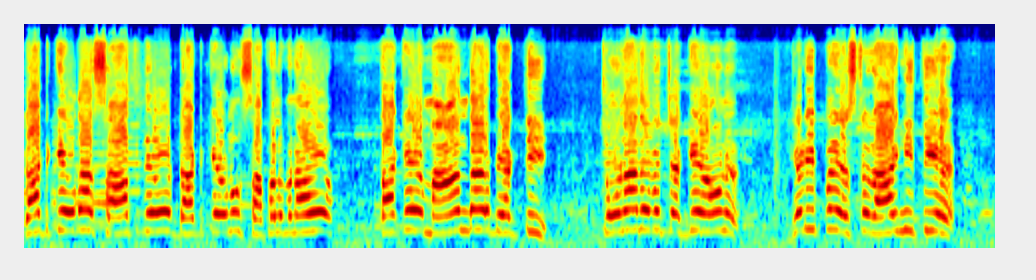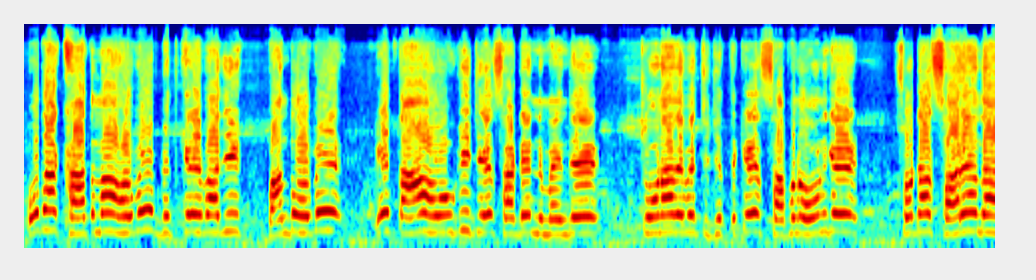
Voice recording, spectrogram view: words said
ਡਟ ਕੇ ਉਹਦਾ ਸਾਥ ਦਿਓ, ਡਟ ਕੇ ਉਹਨੂੰ ਸਫਲ ਬਣਾਓ, ਤਾਂ ਕਿ ਇਮਾਨਦਾਰ ਵਿਅਕਤੀ ਚੋਣਾਂ ਦੇ ਵਿੱਚ ਅੱਗੇ ਆਉਣ। ਜਿਹੜੀ ਭ੍ਰਿਸ਼ਟ ਰਾਜਨੀਤੀ ਹੈ, ਉਹਦਾ ਖਾਤਮਾ ਹੋਵੇ, ਵਿਤਕਰੇਬਾਜ਼ੀ ਬੰਦ ਹੋਵੇ, ਇਹ ਤਾਂ ਹੋਊਗੀ ਜੇ ਸਾਡੇ ਨੁਮਾਇੰਦੇ ਚੋਣਾਂ ਦੇ ਵਿੱਚ ਜਿੱਤ ਕੇ ਸਫਲ ਹੋਣਗੇ। ਤੁਹਾਡਾ ਸਾਰਿਆਂ ਦਾ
